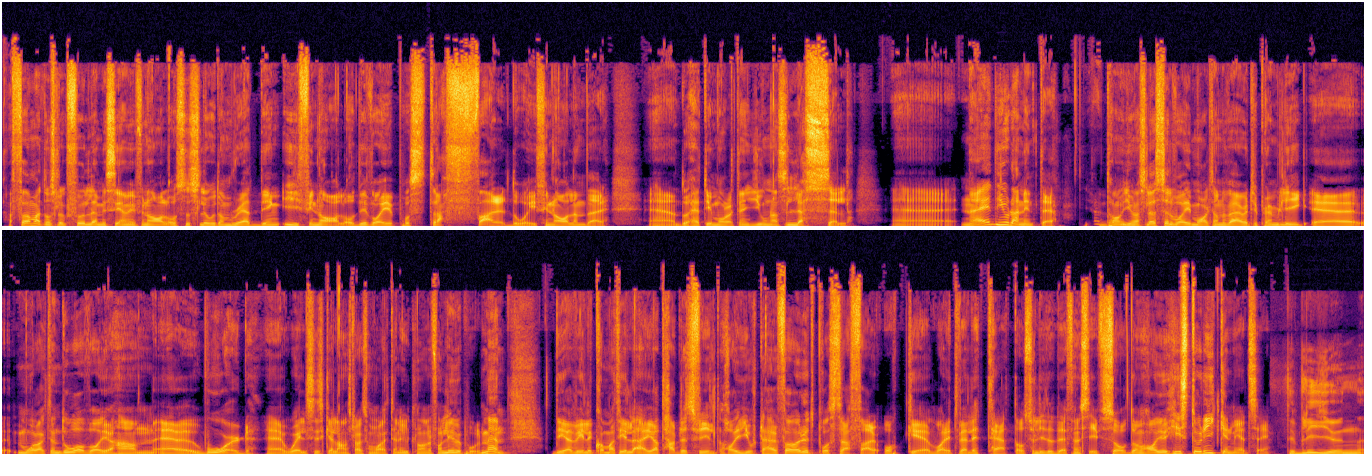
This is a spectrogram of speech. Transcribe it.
jag har för mig att de slog Fulham i semifinal och så slog de Reading i final. Och det var ju på straffar då i finalen där. Eh, då hette ju målvakten Jonas Lössel. Eh, nej, det gjorde han inte. De, Jonas Lössel var ju målvakten och värvade till Premier League. Eh, målvakten då var ju han eh, Ward, eh, walesiska landslagsmålvakten, utlånad från Liverpool. Men det jag ville komma till är ju att Huddersfield har gjort det här förut på straffar och eh, varit väldigt täta och solida defensivt. Så de har ju historiken med sig. Det blir ju en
